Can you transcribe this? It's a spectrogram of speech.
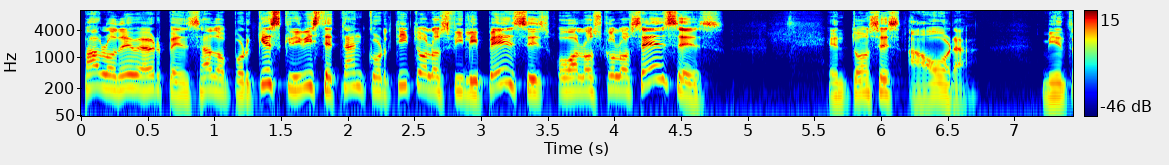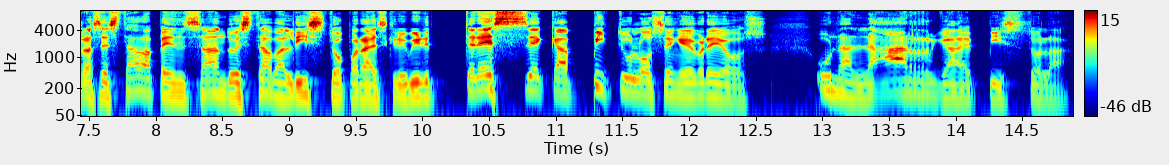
Pablo debe haber pensado, ¿por qué escribiste tan cortito a los filipenses o a los colosenses? Entonces ahora, mientras estaba pensando, estaba listo para escribir trece capítulos en Hebreos, una larga epístola.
